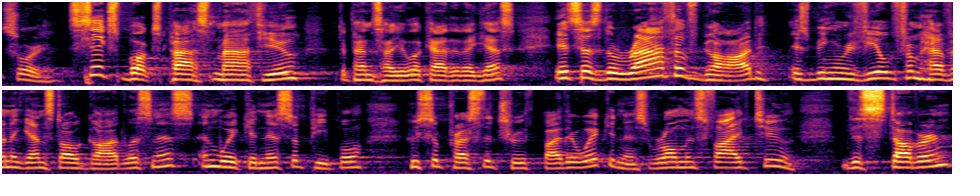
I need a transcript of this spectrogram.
sorry, six books past Matthew, depends how you look at it, I guess. It says, The wrath of God is being revealed from heaven against all godlessness and wickedness of people who suppress the truth by their wickedness. Romans 5 2. The stubborn,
